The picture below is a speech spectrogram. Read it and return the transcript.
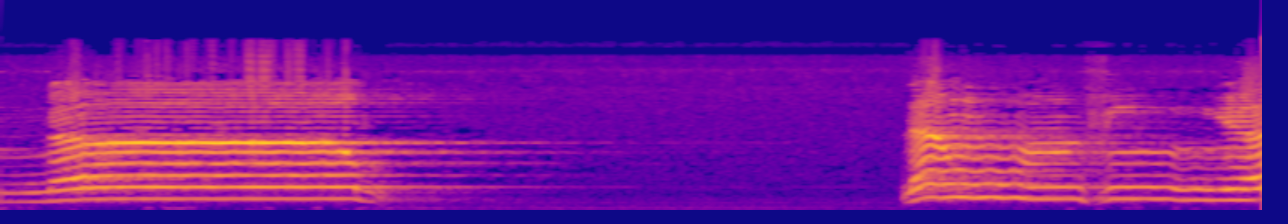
النار. لهم فيها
